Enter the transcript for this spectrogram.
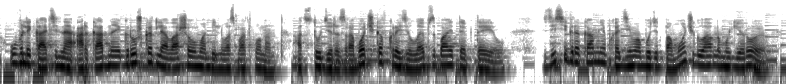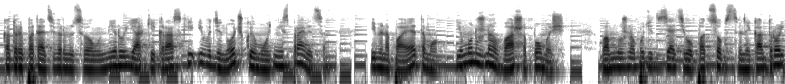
– увлекательная аркадная игрушка для вашего мобильного смартфона от студии разработчиков Crazy Labs by Taptail. Здесь игрокам необходимо будет помочь главному герою, который пытается вернуть своему миру яркие краски и в одиночку ему не справиться. Именно поэтому ему нужна ваша помощь. Вам нужно будет взять его под собственный контроль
